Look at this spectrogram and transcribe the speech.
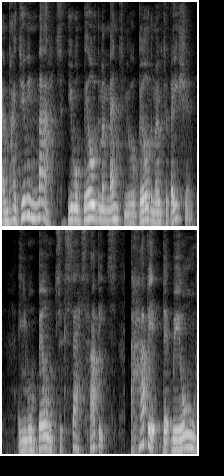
And by doing that, you will build the momentum, you will build the motivation, and you will build success habits. A habit that we all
